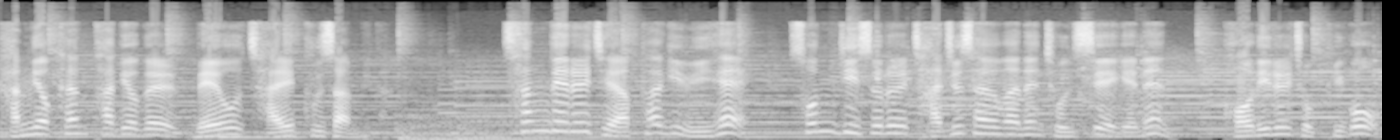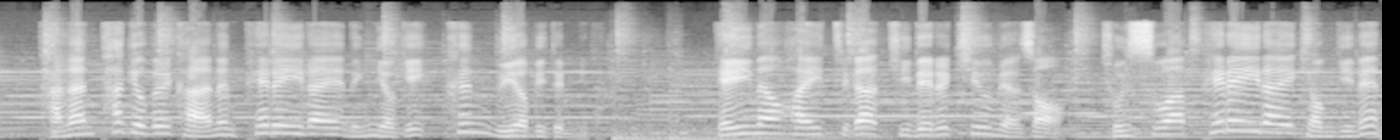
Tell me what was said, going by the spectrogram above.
강력한 타격을 매우 잘 구사합니다. 상대를 제압하기 위해 손 기술을 자주 사용하는 존스에게는 거리를 좁히고 강한 타격을 가하는 페레이라의 능력이 큰 위협이 됩니다. 데이나 화이트가 기대를 키우면서 존스와 페레이라의 경기는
